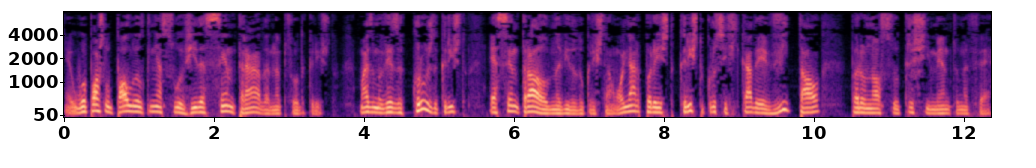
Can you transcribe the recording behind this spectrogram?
O apóstolo Paulo, ele tinha a sua vida centrada na pessoa de Cristo. Mais uma vez, a cruz de Cristo é central na vida do cristão. Olhar para este Cristo crucificado é vital para o nosso crescimento na fé.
